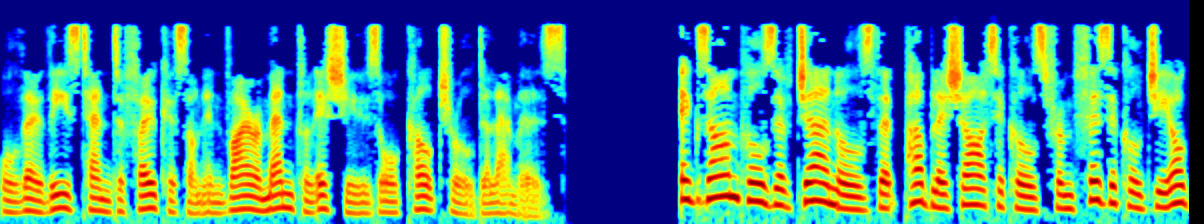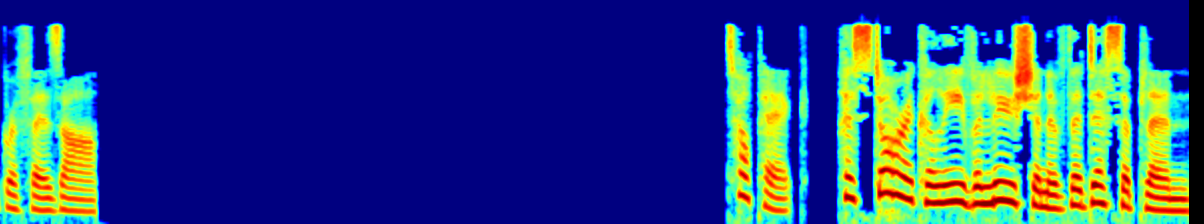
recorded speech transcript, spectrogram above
although these tend to focus on environmental issues or cultural dilemmas. Examples of journals that publish articles from physical geographers are Historical evolution of the discipline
